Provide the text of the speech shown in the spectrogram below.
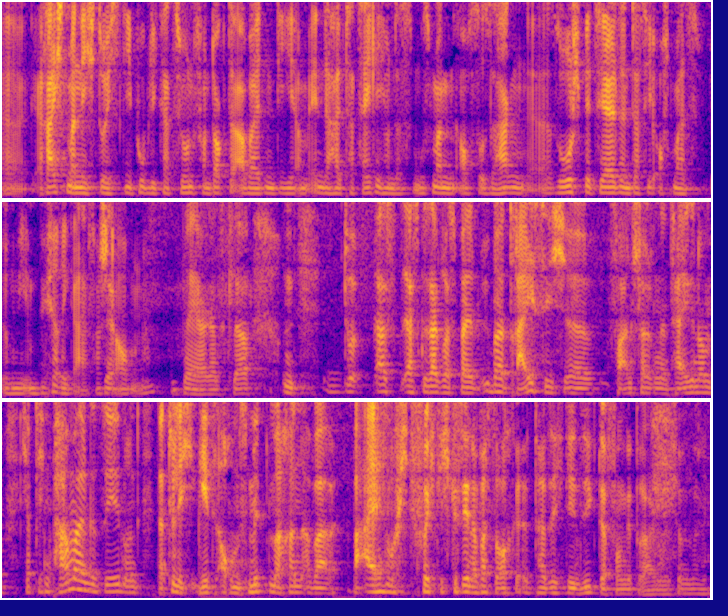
äh, erreicht man nicht durch die Publikation von Doktorarbeiten, die am Ende halt tatsächlich, und das muss man auch so sagen, äh, so speziell sind, dass sie oftmals irgendwie im Bücherregal verstauben. Ja. Ne? Naja, ganz klar. Und du hast, hast gesagt, du hast bei über 30 äh, Veranstaltungen teilgenommen. Ich habe dich ein paar Mal gesehen und natürlich geht es auch ums Mitmachen, aber bei allen, wo ich, wo ich dich gesehen habe, hast du auch äh, tatsächlich den Sieg davon getragen. Ich sagen.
